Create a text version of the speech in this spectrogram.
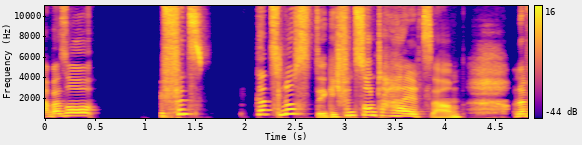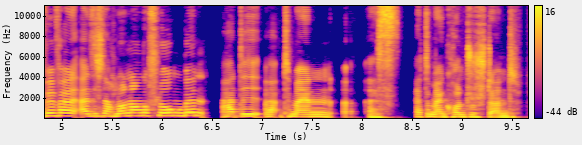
aber so, ich find's ganz lustig. Ich finde es so unterhaltsam. Und auf jeden Fall, als ich nach London geflogen bin, hatte, hatte mein, es hatte mein Kontostand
